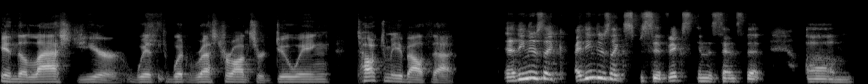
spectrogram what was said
in the last year with what restaurants are doing? Talk to me about that I think there's like I think there's like specifics in the sense that um,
